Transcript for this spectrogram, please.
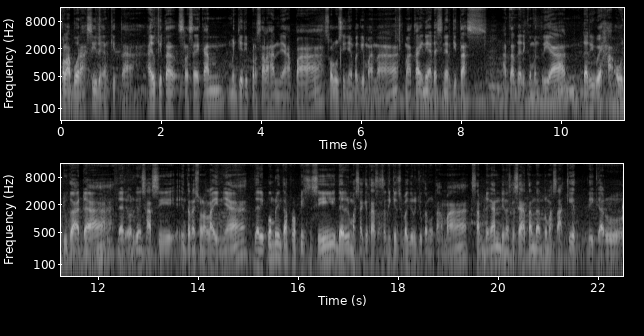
kolaborasi dengan kita. Ayo kita selesaikan menjadi persalahannya apa, solusinya bagaimana. Maka ini ada sinergitas antara dari kementerian, dari WHO juga ada, dari organisasi internasional lainnya, dari pemerintah provinsi, dari Rumah Sakit Hasan Sadikin sebagai rujukan utama, sampai dengan Dinas Kesehatan dan Rumah Sakit di Garut.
